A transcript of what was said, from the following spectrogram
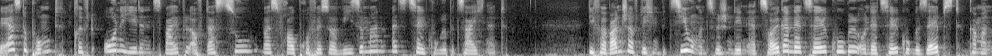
Der erste Punkt trifft ohne jeden Zweifel auf das zu, was Frau Professor Wiesemann als Zellkugel bezeichnet. Die verwandtschaftlichen Beziehungen zwischen den Erzeugern der Zellkugel und der Zellkugel selbst kann man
